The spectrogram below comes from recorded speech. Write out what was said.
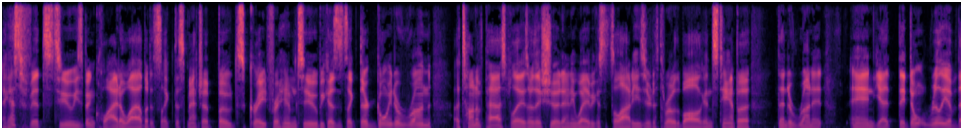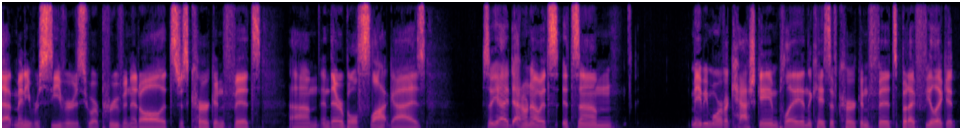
I guess Fitz too. He's been quiet a while, but it's like this matchup bodes great for him too because it's like they're going to run a ton of pass plays, or they should anyway, because it's a lot easier to throw the ball against Tampa than to run it. And yet they don't really have that many receivers who are proven at all. It's just Kirk and Fitz, um, and they're both slot guys. So yeah, I, I don't know. It's it's um maybe more of a cash game play in the case of Kirk and Fitz, but I feel like it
